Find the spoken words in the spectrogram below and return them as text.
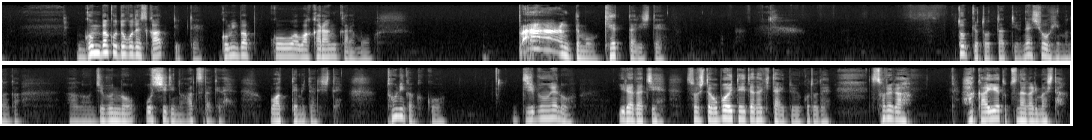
「ゴミ箱どこですか?」って言ってゴミ箱は分からんからもうバーンってもう蹴ったりして特許取ったっていうね商品もなんかあの自分のお尻の圧だけで割ってみたりしてとにかくこう自分への苛立ちそして覚えていただきたいということでそれが破壊へとつながりました。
